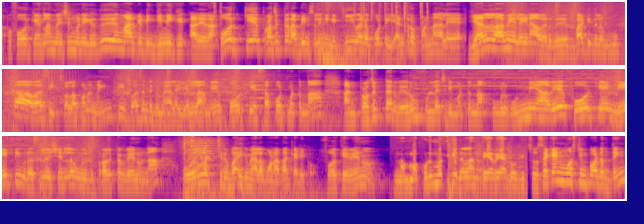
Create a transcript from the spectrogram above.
அப்போ ஃபோர் கேன்லாம் மென்ஷன் பண்ணிக்கிறது மார்க்கெட்டிங் கிமிக்கு அதே தான் ஃபோர் கே ப்ராஜெக்டர் அப்படின்னு சொல்லி நீங்கள் கீவேர்டை போட்டு என்டர் பண்ணாலே எல்லாமே லைனாக வருது. பட் இதில் முக்காவாசி சொல்லப்போனால் நைன்டி பர்சன்ட்டுக்கு மேலே எல்லாமே ஃபோர் கே சப்போர்ட் மட்டும்தான். அண்ட் ப்ரொஜெக்டர் வெறும் ஃபுல் ஹெச்டி மட்டும்தான். உங்களுக்கு உண்மையாகவே ஃபோர் கே நேட்டிவ் ரெசல்யூஷனில் உங்களுக்கு ப்ரொஜெக்டர் வேணும்னா ஒரு லட்ச ரூபாய்க்கு மேலே போனால் தான் கிடைக்கும். ஃபோர் கே வேணும்? நம்ம குடும்பத்துக்கு இதெல்லாம் தேவையா Gopi? So second most important thing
